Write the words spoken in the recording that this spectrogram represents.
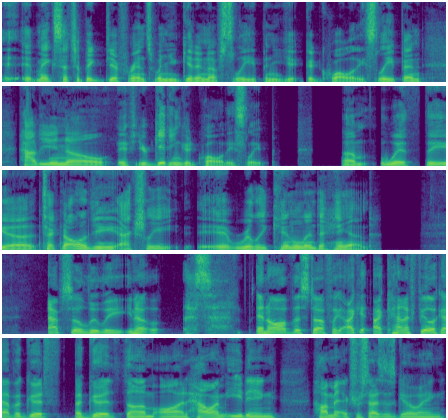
it, makes such a big difference when you get enough sleep and you get good quality sleep. And how do you know if you're getting good quality sleep? Um, with the uh, technology, actually, it really can lend a hand. Absolutely. You know, and all of this stuff, like I, I kind of feel like I have a good a good thumb on how I'm eating, how my exercise is going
